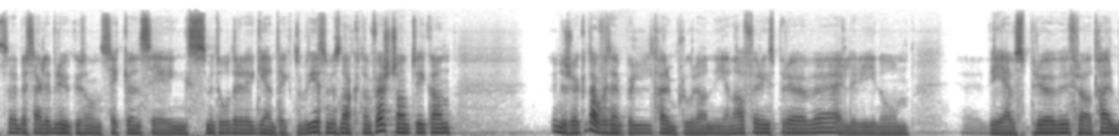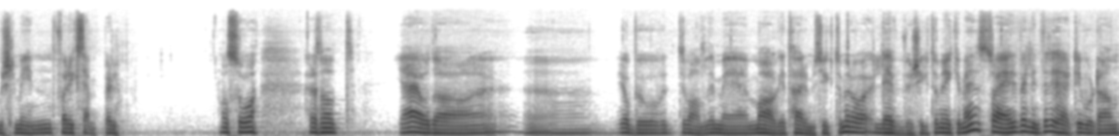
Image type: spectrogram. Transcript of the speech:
Så jeg vil særlig bruke sånn sekvenseringsmetoder eller genteknologi, som vi snakket om først, sånn at vi kan undersøke f.eks. tarmfloraen i en avføringsprøve eller i noen eh, vevsprøver fra tarmslimhinnen f.eks. Og så er det sånn at jeg jo da øh, jobber jo til vanlig med mage-tarmsykdommer og leversykdommer, ikke minst. Så jeg er veldig interessert i hvordan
